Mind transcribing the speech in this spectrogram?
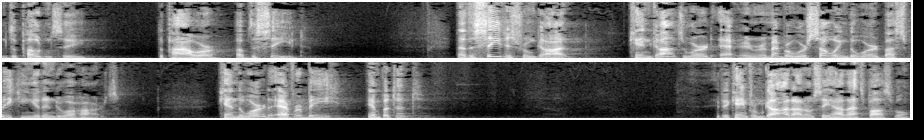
the potency, the power of the seed. Now, the seed is from God. Can God's word, and remember, we're sowing the word by speaking it into our hearts. Can the word ever be impotent? If it came from God, I don't see how that's possible.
